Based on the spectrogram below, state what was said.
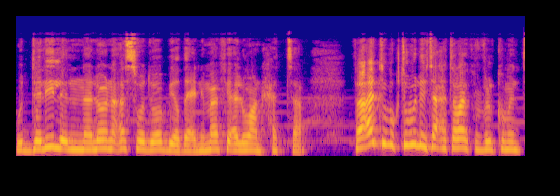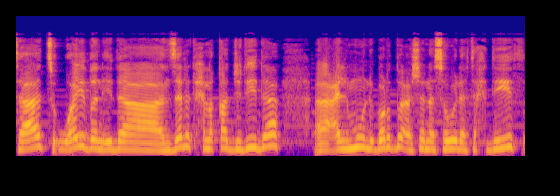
والدليل أن لونه أسود وأبيض يعني ما في ألوان حتى. فأنتم اكتبوا لي تحت رأيكم في الكومنتات وأيضا إذا نزلت حلقات جديدة آه، علموني برضو عشان أسوي لها تحديث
